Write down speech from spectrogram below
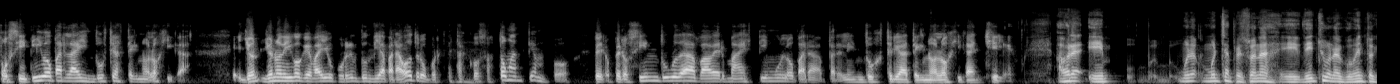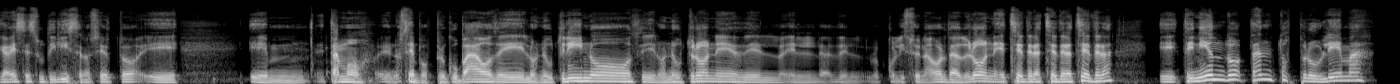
positivo para las industrias tecnológicas. Yo, no digo que vaya a ocurrir de un día para otro, porque estas cosas toman tiempo, pero, pero sin duda va a haber más estímulo para, la industria tecnológica en Chile. Ahora, muchas personas, de hecho, un argumento que a veces se utiliza, ¿no es cierto? Em, estamos, eh, no sé, pues, preocupados de los neutrinos, de los neutrones, del, colisionador de hadrones, etcétera, etcétera, etcétera, eh, teniendo tantos problemas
